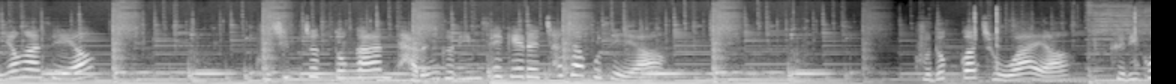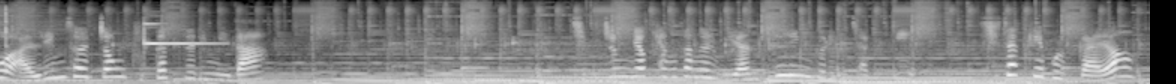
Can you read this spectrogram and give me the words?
안녕하세요. 90초 동안 다른 그림 3개를 찾아보세요. 구독과 좋아요, 그리고 알림 설정 부탁드립니다. 집중력 향상을 위한 틀린 그림 찾기 시작해볼까요?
